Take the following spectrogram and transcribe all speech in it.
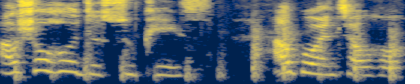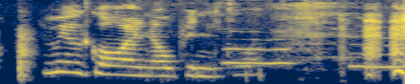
I'll show her the suitcase. I'll go and tell her. Let me go and open the door.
